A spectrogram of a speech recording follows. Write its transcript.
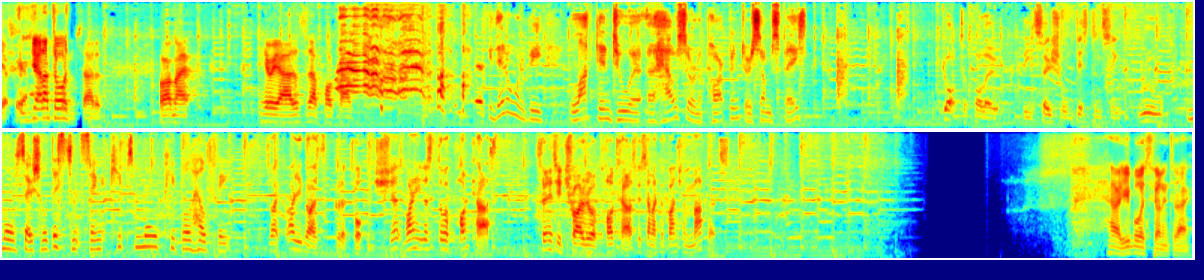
Yep. Get up to Getting started. All right, mate. Here we are. This is our podcast. They don't want to be locked into a, a house or an apartment or some space. got to follow the social distancing rule. More social distancing keeps more people healthy. It's like, oh, you guys good at talking shit. Why don't you just do a podcast? As soon as you try to do a podcast, we sound like a bunch of muppets. How are you boys feeling today?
